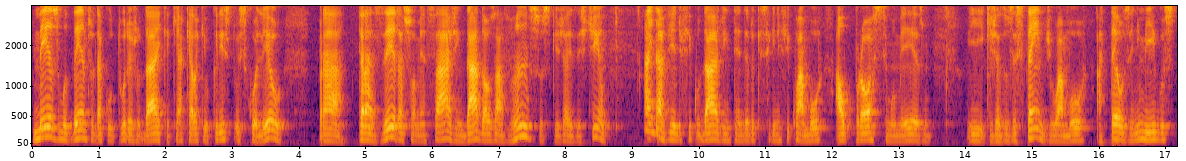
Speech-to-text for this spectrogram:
Mesmo dentro da cultura judaica, que é aquela que o Cristo escolheu para trazer a sua mensagem, dado aos avanços que já existiam, ainda havia dificuldade em entender o que significa o amor ao próximo mesmo, e que Jesus estende o amor até os inimigos.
